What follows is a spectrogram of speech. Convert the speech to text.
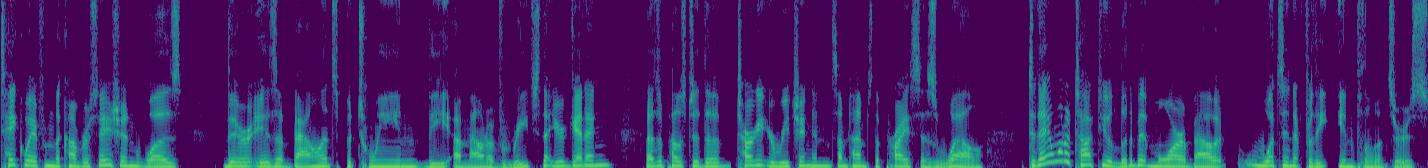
takeaway from the conversation was there is a balance between the amount of reach that you're getting as opposed to the target you're reaching and sometimes the price as well. Today, I want to talk to you a little bit more about what's in it for the influencers.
